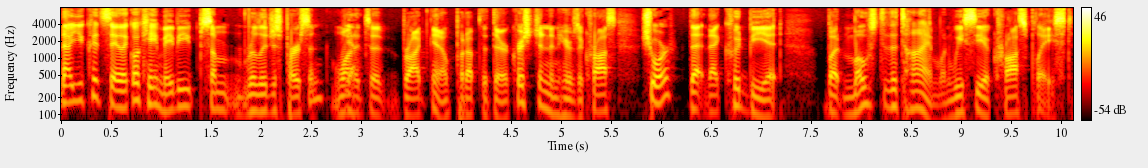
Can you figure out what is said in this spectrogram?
Now you could say like, okay, maybe some religious person wanted to broad, you know, put up that they're a Christian and here's a cross. Sure, that that could be it. But most of the time, when we see a cross placed,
